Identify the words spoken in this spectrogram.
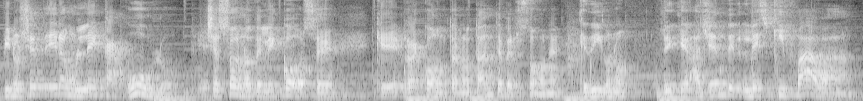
Pinochet era un lecaculo, ci sono delle cose che raccontano tante persone che dicono che la gente le schifava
